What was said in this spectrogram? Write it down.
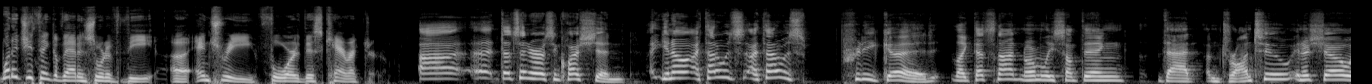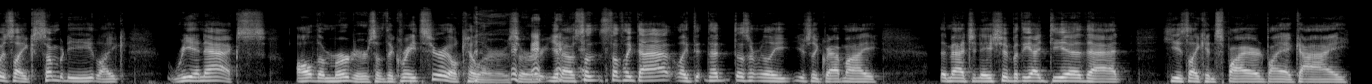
What did you think of that as sort of the uh, entry for this character? Uh, uh, that's an interesting question. You know, I thought it was I thought it was pretty good. Like that's not normally something that I'm drawn to in a show is like somebody like reenacts all the murders of the great serial killers or you know so, stuff like that. Like th- that doesn't really usually grab my imagination, but the idea that he's like inspired by a guy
